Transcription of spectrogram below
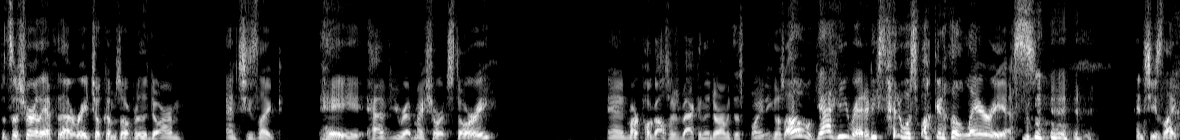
but so shortly after that, Rachel comes over to the dorm and she's like, "Hey, have you read my short story?" And Mark Paul Gosselaar's back in the dorm at this point. he goes, "Oh yeah, he read it. He said it was fucking hilarious." and she's like,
